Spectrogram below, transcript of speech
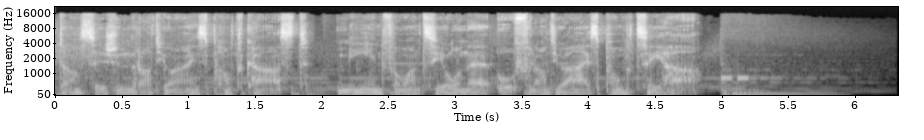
Das ist ein Radio 1 Podcast. Mehr Informationen auf radio1.ch.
